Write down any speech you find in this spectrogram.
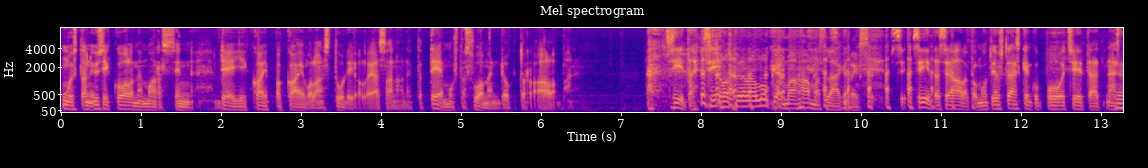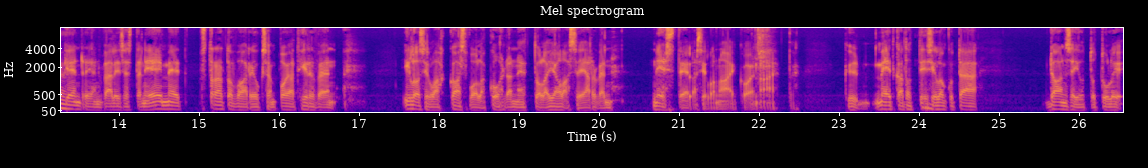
muistan 93 marssin DJ Kaippa Kaivolan studiolle ja sanon, että tee musta Suomen Dr. Alban. Siitä, Sinun olisi pitänyt lukemaan hammaslääkäriksi. Si- siitä se alkoi, mutta just äsken kun puhuit siitä, että näistä genrien välisestä, niin ei meitä Stratovariuksen pojat hirveän iloisilla kasvoilla kohdanneet tuolla Jalasjärven nesteellä silloin aikoinaan. Että kyllä meitä katsottiin silloin, kun tämä Danse-juttu tuli,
